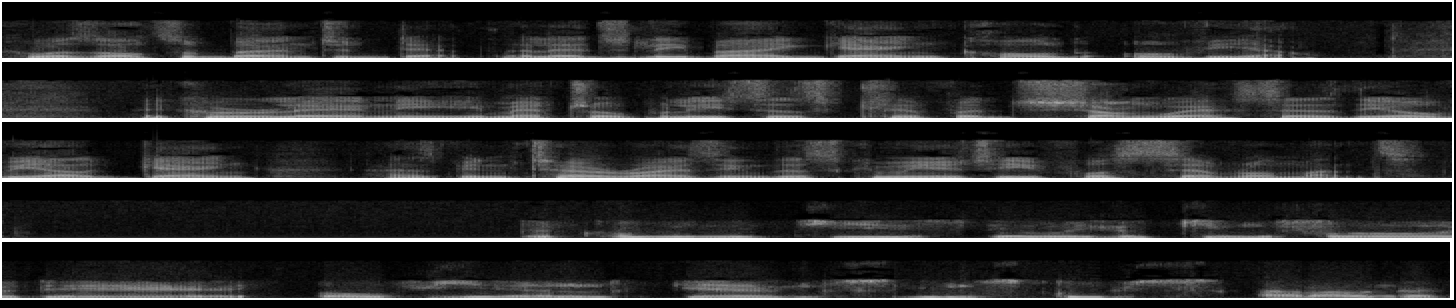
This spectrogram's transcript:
who was also burned to death, allegedly by a gang called OVL. Ekurhuleni Metro Police's Clifford Shongwe says the OVL gang has been terrorizing this community for several months. The communities, they were looking for the OVL gangs in schools. Around that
